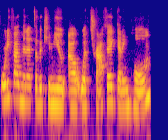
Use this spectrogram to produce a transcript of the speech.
45 minutes of a commute out with traffic getting home,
